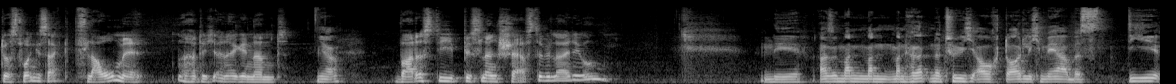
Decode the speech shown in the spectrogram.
Du hast vorhin gesagt, Pflaume hatte ich einer genannt. Ja. War das die bislang schärfste Beleidigung? Nee, also man, man, man hört natürlich auch deutlich mehr, aber es, die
